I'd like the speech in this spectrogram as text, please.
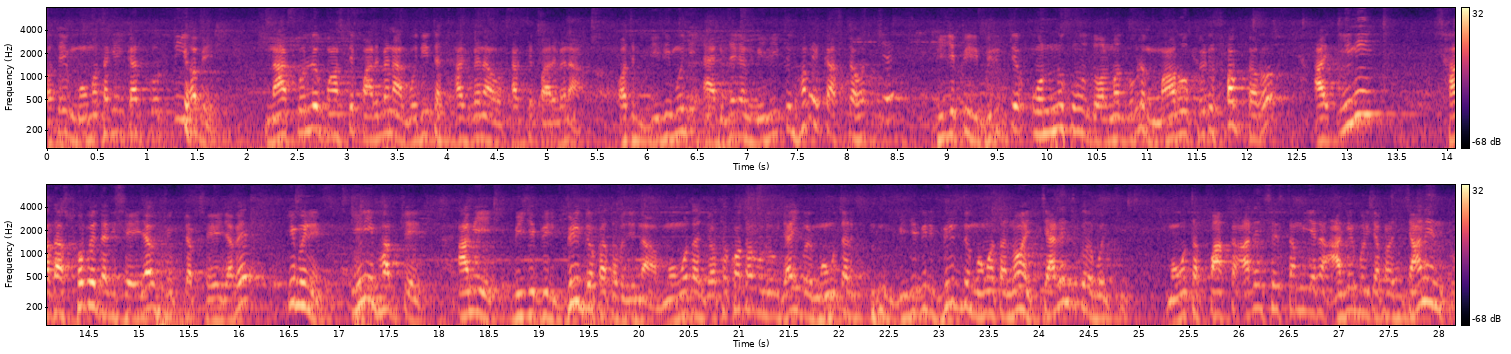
অতএব মমতাকে এই কাজ করতেই হবে। না করলেও বাঁচতে পারবে না, গদিতে থাকবে না, ও থাকতে পারবে না। অতএব দিদি মোদি এক জায়গায় মিলিতভাবে কাজটা হচ্ছে, বিজেপির বিরুদ্ধে অন্য কোনো দলমত বলে মারো ফেরো সব করো, আর ইনি সাদা সবেদারি সেরে যাও, চুপচাপ সেরে যাবে। কি মানে ইনি ভাবছে আমি বিজেপির বিরুদ্ধে কথা বলছি। না, মমতা যত কথা বলুক, যাই বলি, মমতার বিজেপির বিরুদ্ধে মমতা নয় চ্যালেঞ্জ করে বলছি। মমতা পাকা আর এস এস আমি এর আগে বলছি, আপনারা জানেন তো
